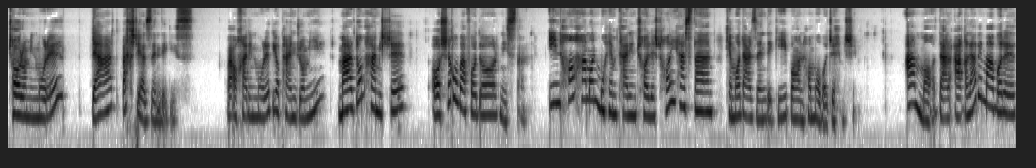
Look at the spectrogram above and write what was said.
چهارمین مورد درد بخشی از زندگی است و آخرین مورد یا پنجمی مردم همیشه عاشق و وفادار نیستند. اینها همان مهمترین چالش هایی هستند که ما در زندگی با آنها مواجه میشیم. اما در اغلب موارد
